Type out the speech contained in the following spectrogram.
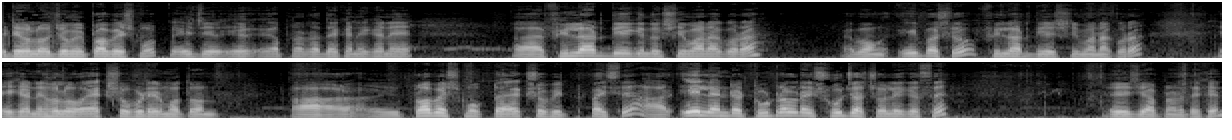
এটি হলো জমির প্রবেশ মুখ। এই যে আপনারা দেখেন এখানে ফিলার দিয়ে কিন্তু সীমানা করা এবং এই পাশেও ফিলার দিয়ে সীমানা করা। এখানে হলো একশো ফুটের মতন প্রবেশ মুখটা একশো ফিট পাইছে। আর এই ল্যান্ডের টোটালটাই সোজা চলে গেছে। এই যে আপনারা দেখেন,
